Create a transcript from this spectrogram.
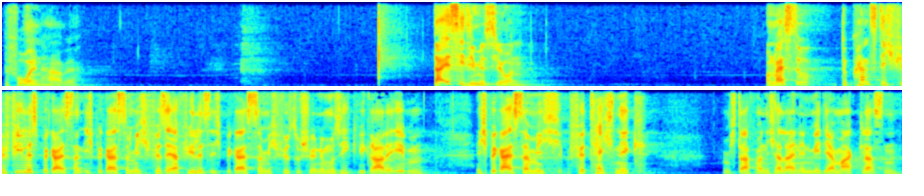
befohlen habe. Da ist sie, die Mission. Und weißt du, du kannst dich für vieles begeistern. Ich begeister mich für sehr vieles. Ich begeister mich für so schöne Musik wie gerade eben. Ich begeister mich für Technik. Mich darf man nicht allein in den Mediamarkt lassen.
